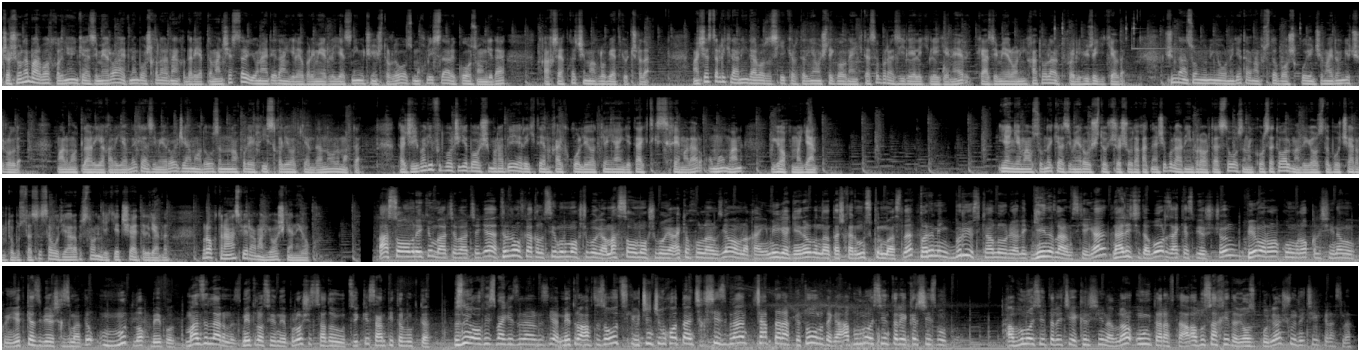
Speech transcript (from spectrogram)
Uchrashuvni barbod qilgan Kazimiro aybni boshqalardan qidiryapti. Manchester United Angliya Premyer Ligasining 3-turida o'z muxlislari ko'z o'ngida qaqshatqich mag'lubiyatga uchradi. Manchesterliklarning darvozasiga kiritilgan 3 ta goldan ikkitasi braziliyalik legioner Kazimironing xatolari tufayli yuzaga keldi. Shundan so'ng uning o'rniga tanaffusda boshqa o'yinchi maydonga tushirildi. Ma'lumotlarga qaraganda Kazimiro jamoada o'zini noqulay his qilayotganidan nolimoqda. Tajribali futbolchiga bosh murabbiy Erik ten Hag qo'llayotgan yangi taktik sxemalar umuman yoqmagan. Yangi mavsumda Kazimiro 3 ta uchrashuvda qatnashib, ularning birortasida o'zini ko'rsata olmadi, Yozda bu charm ustasi Saudiya Arabistoniga ketishi aytilgandi. Biroq transfer amalga oshgani yo'q. Assalomu alaykum barcha barchaga. Тренировка qilib semirmoqchi bo'lgan massa olmoqchi bo'lgan akaxonlarimizga mana bunaqangi mega gener undan tashqari muskul masla bir ming bir yuz kaloriyalik generlarimiz kelgan. Наличиеda bor zakaz berish uchun bemalol qo'ng'iroq qilishinglar mumkin. Yetkazib berish xizmati mutlaq bepul. Manzillarimiz metro senniy площадь sadoy o'ttiz ikki sankt peterburgda bizning ofis magazinlarimizga metro avtozavodskiy uchinchi vходdan chiqishingiz bilan chap tarafga to'g'ridagi обувной sentrga kirishingiz mumkin. Abunoy sentr ichiga kirishinglar bilan o'ng tarafda abu sahiy deb yozib qo'yilgan shuni ichiga kirasizlar.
